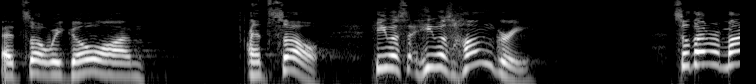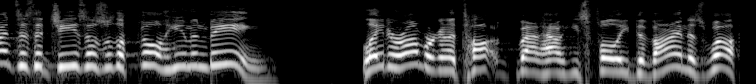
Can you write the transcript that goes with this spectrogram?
And so we go on. And so he was, he was hungry. So that reminds us that Jesus was a full human being. Later on, we're going to talk about how he's fully divine as well.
